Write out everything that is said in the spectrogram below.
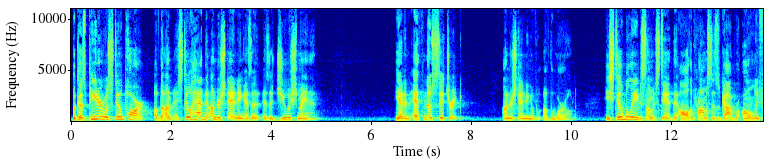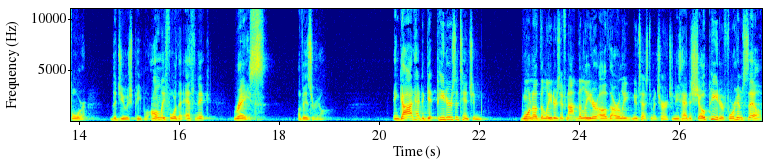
Because Peter was still part of the, still had the understanding as a, as a Jewish man. He had an ethnocentric understanding of, of the world. He still believed to some extent that all the promises of God were only for the Jewish people, only for the ethnic race of Israel. And God had to get Peter's attention, one of the leaders, if not the leader of the early New Testament church. And he had to show Peter for himself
